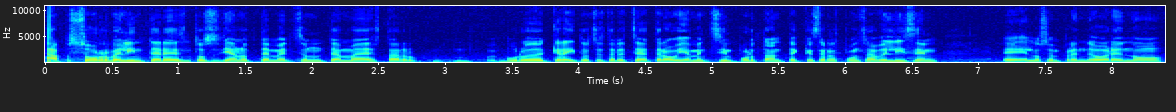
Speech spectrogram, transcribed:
absorbe el interés, entonces ya no te metes en un tema de estar buró de crédito, etcétera, etcétera. Obviamente es importante que se responsabilicen eh, los emprendedores, ¿no?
